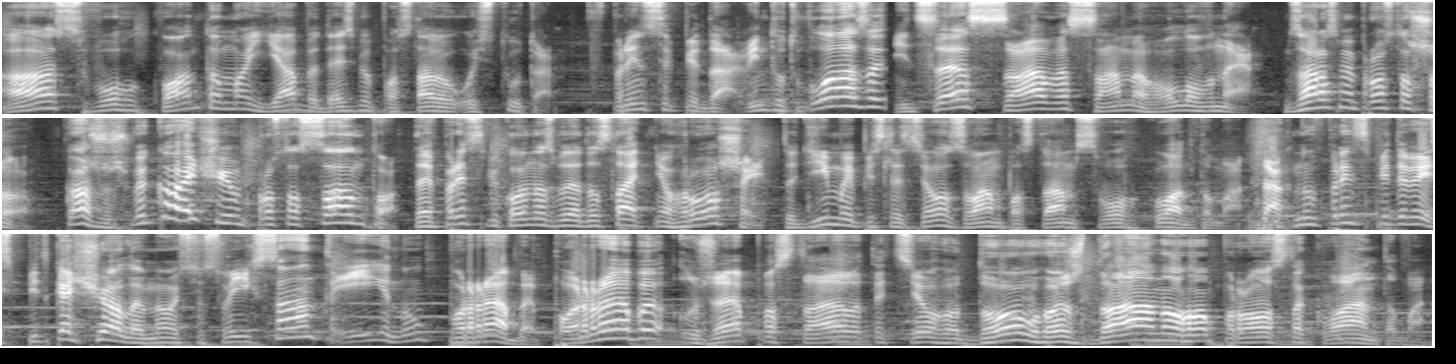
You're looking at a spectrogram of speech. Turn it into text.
А свого квантума я би десь би поставив ось тут. Принципі, да, він тут влазить, і це саме-саме головне. Зараз ми просто що? Кажеш, викачуємо просто Санто. Та й в принципі, коли у нас буде достатньо грошей, тоді ми після цього з вами поставимо свого квантума. Так, ну в принципі, дивись, підкачали ми ось у своїх сант, і ну, пора би, пора би уже поставити цього довгожданого просто квантума.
